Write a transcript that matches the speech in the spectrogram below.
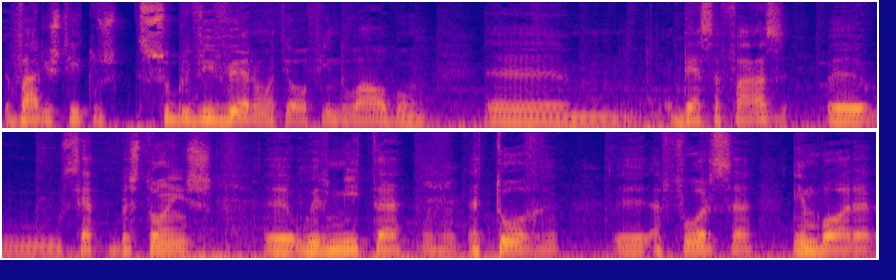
vários títulos sobreviveram até ao fim do álbum dessa fase uh, o Sete Bastões, uh, o Ermita, uhum. a Torre, uh, a Força, embora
